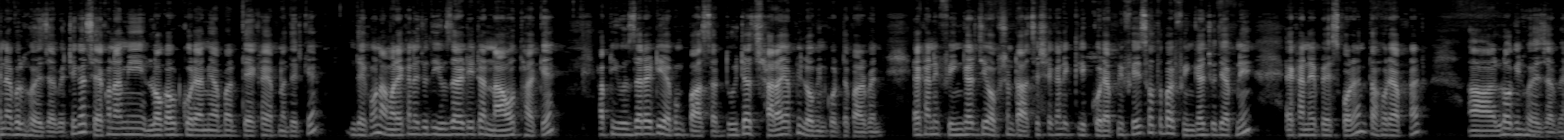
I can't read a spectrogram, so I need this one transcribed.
এনেবল হয়ে যাবে। ঠিক আছে? এখন আমি লগ আউট করে আমি আবার দেখাই আপনাদেরকে। দেখুন আমার এখানে যদি ইউজার আইডিটা নাও থাকে, আপনি ইউজার আইডি এবং পাসওয়ার্ড দুইটা ছাড়াই আপনি লগইন করতে পারবেন। এখানে ফিঙ্গার যে অপশনটা আছে সেখানে ক্লিক করে আপনি ফেস অথবা ফিঙ্গার যদি আপনি এখানে প্রেস করেন তাহলে আপনার লগ হয়ে যাবে।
